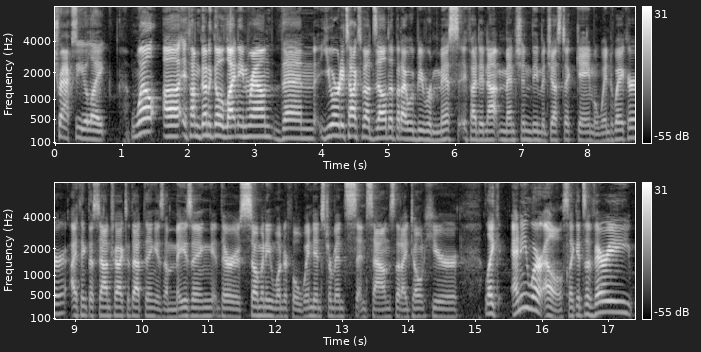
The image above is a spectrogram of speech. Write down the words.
tracks that you like? Well, uh, if I'm gonna go lightning round, then you already talked about Zelda, but I would be remiss if I did not mention the majestic game Wind Waker. I think the soundtrack to that thing is amazing. There's so many wonderful wind instruments and sounds that I don't hear like anywhere else. Like it's a very,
